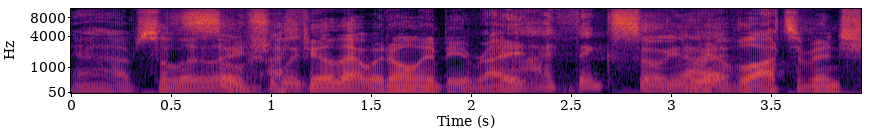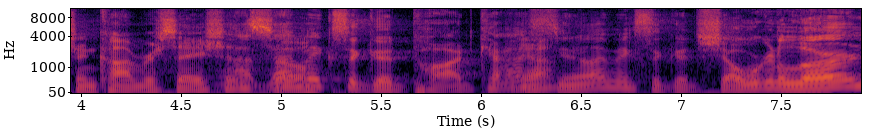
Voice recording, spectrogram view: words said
Yeah, absolutely. Socially- I feel that would only be right. I think so. Yeah, we have lots of interesting conversations. That, that makes a good podcast. Yeah. You know, that makes a good show. We're gonna learn.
